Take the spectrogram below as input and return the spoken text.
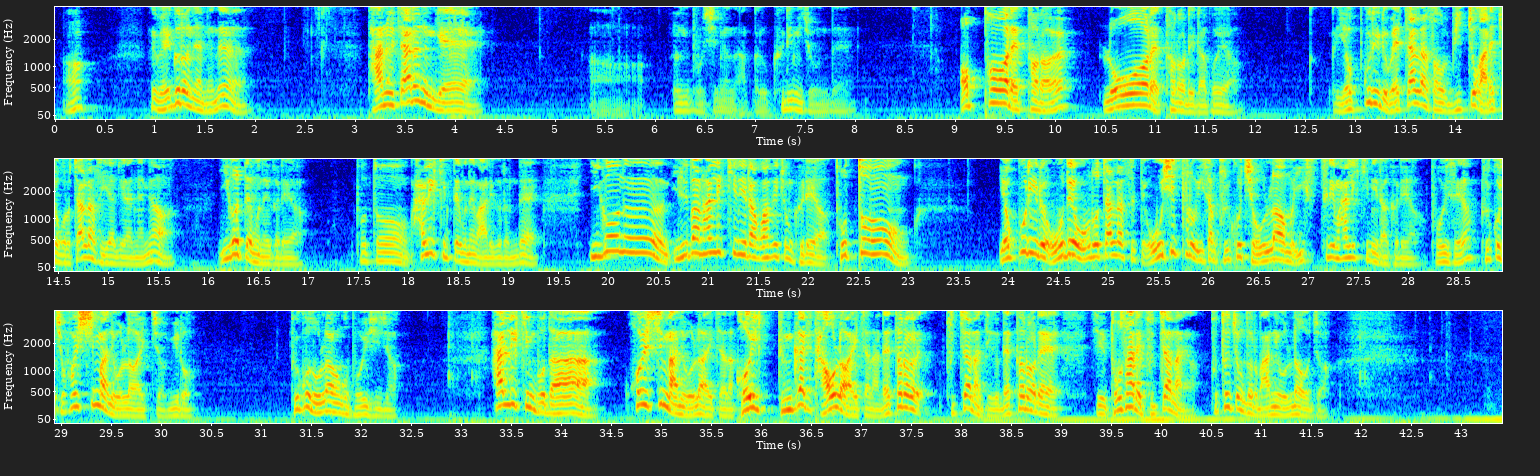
어? 왜 그러냐면은, 반을 자르는 게, 어, 여기 보시면 아까 요 그림이 좋은데, 어퍼 레터럴, 로어 레터럴이라고 해요. 옆구리를 왜 잘라서 위쪽 아래쪽으로 잘라서 이야기하냐면 이것 때문에 그래요. 보통 할리퀸 때문에 말이 그런데 이거는 일반 할리퀸이라고 하기 좀 그래요. 보통 옆구리를 5대5로 잘랐을 때 50% 이상 불꽃이 올라오면 익스트림 할리퀸이라 그래요. 보이세요? 불꽃이 훨씬 많이 올라와 있죠, 위로. 불꽃 올라온 거 보이시죠? 할리퀸보다 훨씬 많이 올라와 있잖아. 거의 등까지 다 올라와 있잖아. 레터럴 붙잖아, 지금. 레터럴에 지금 도살에 붙잖아요. 붙을 정도로 많이 올라오죠.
